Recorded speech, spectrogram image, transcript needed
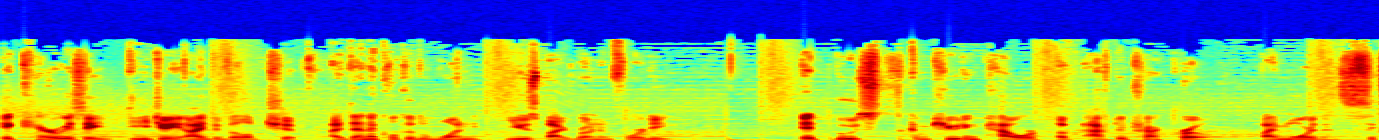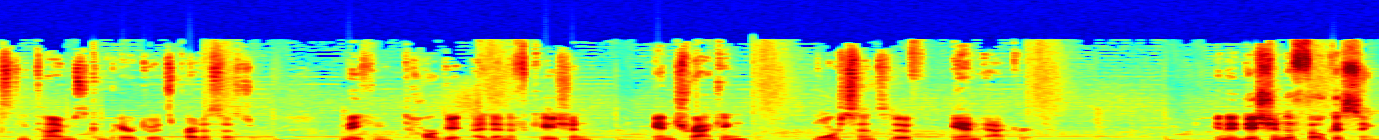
it carries a DJI-developed chip identical to the one used by Ronin 4D. It boosts the computing power of ActiveTrack Pro by more than 60 times compared to its predecessor, making target identification and tracking more sensitive and accurate. In addition to focusing,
